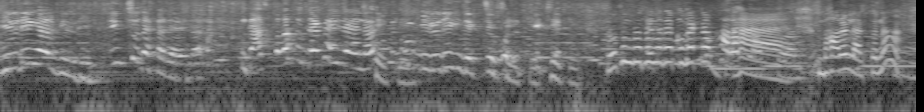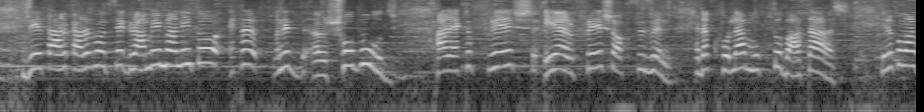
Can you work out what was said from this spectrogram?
বিল্ডিং আর বিল্ডিং কিচ্ছু দেখা যায় না। গাছপালা তো দেখাই যায় না। শুধু বিল্ডিং দেখছি ঠিকই ঠিকই। প্রথম প্রথম বোধহয় খুব একটা হ্যাঁ ভালো লাগতো না? যে তার কারণ হচ্ছে গ্রামে মানেই তো একটা মানে সবুজ আর একটা ফ্রেশ এয়ার ফ্রেশ অক্সিজেন একটা খোলা মুক্ত বাতাস। এরকম আর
